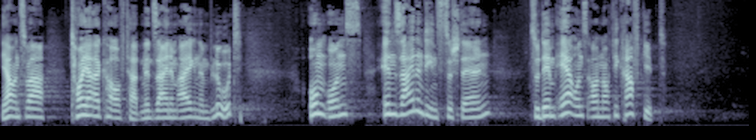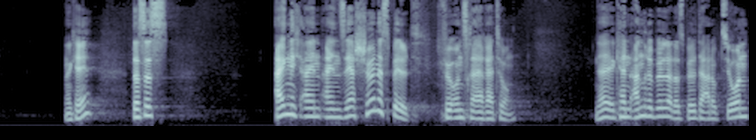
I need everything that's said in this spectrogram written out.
Ja, und zwar teuer erkauft hat mit seinem eigenen Blut, um uns in seinen Dienst zu stellen, zu dem er uns auch noch die Kraft gibt. Okay? Das ist eigentlich ein, ein sehr schönes Bild für unsere Errettung. Ja, ihr kennt andere Bilder, das Bild der Adoption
